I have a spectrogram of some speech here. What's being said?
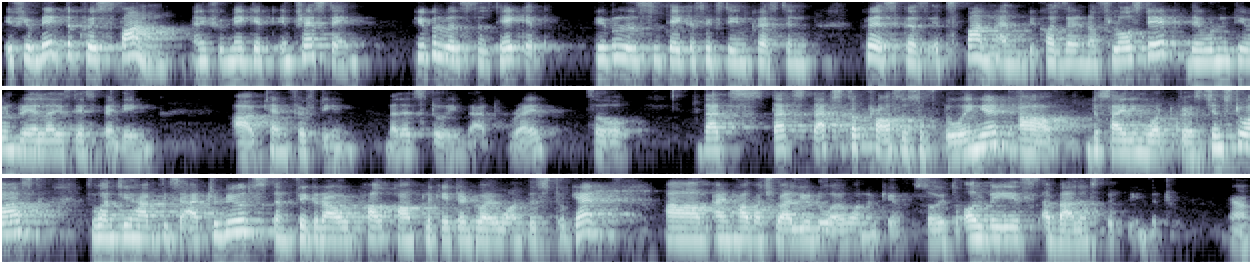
if you make the quiz fun and if you make it interesting, people will still take it. People will still take a 16 question quiz because it's fun. And because they're in a flow state, they wouldn't even realize they're spending uh, 10, 15 minutes doing that, right? So that's that's that's the process of doing it uh, deciding what questions to ask. So once you have these attributes then figure out how complicated do i want this to get um, and how much value do i want to give. So it's always a balance between the two. Yeah.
